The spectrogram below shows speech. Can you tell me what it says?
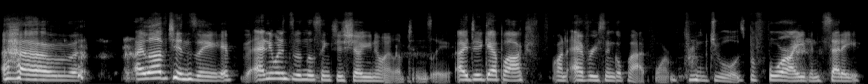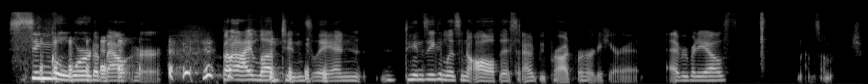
Um, I love Tinsley. If anyone's been listening to the show, you know I love Tinsley. I did get blocked on every single platform from Jules before I even said a single word about her. But I love Tinsley, and Tinsley can listen to all of this, and I would be proud for her to hear it. Everybody else, not so much.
